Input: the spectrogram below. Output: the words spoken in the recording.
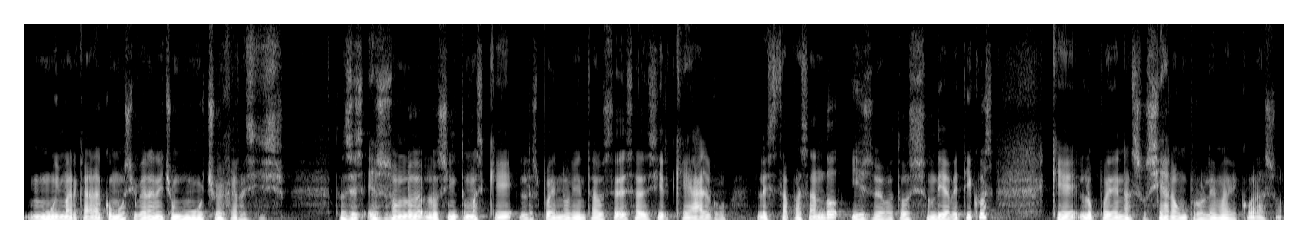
muy marcada como si hubieran hecho mucho ejercicio. Entonces esos son los síntomas que les pueden orientar a ustedes a decir que algo les está pasando y sobre todo si son diabéticos que lo pueden asociar a un problema de corazón.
